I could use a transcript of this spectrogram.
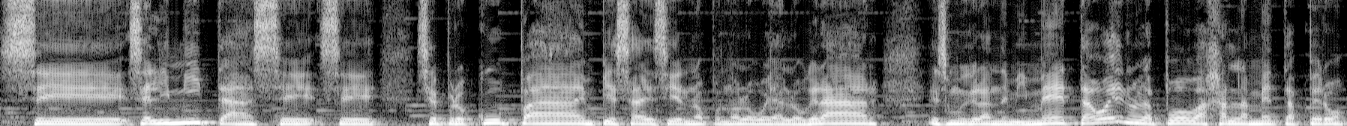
se, limita, se, se, preocupa, empieza a decir, no, pues no lo voy a lograr, es muy grande mi meta, oye, no la puedo bajar la meta, pero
